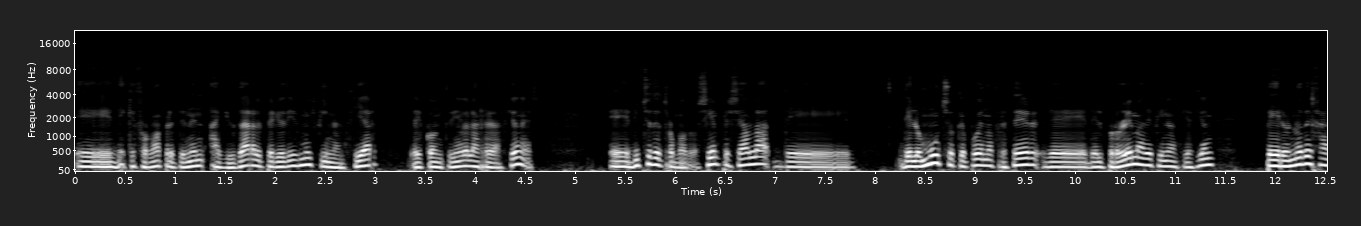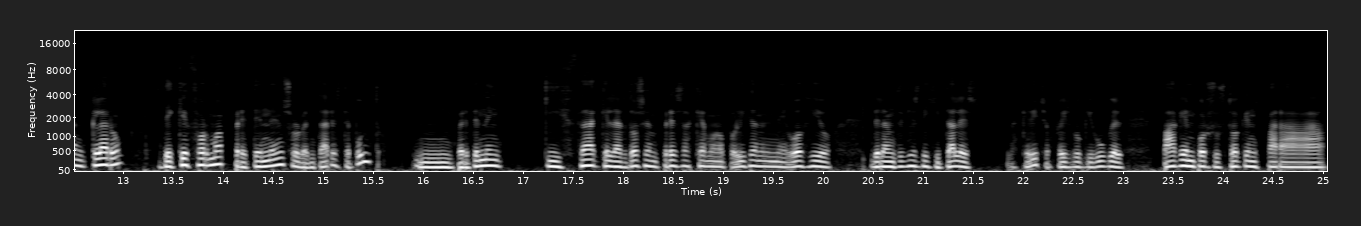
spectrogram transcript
eh, de qué forma pretenden ayudar al periodismo y financiar el contenido de las redacciones. Eh, dicho de otro modo, siempre se habla de, de lo mucho que pueden ofrecer, del problema de financiación, pero no dejan claro de qué forma pretenden solventar este punto. Mm, pretenden quizá que las dos empresas que monopolizan el negocio de las noticias digitales, las que he dicho, Facebook y Google, paguen por sus tokens para,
